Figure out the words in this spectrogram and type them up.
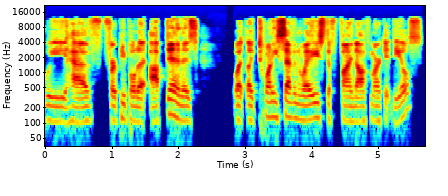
we have for people to opt in is what like 27 ways to find off market deals?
